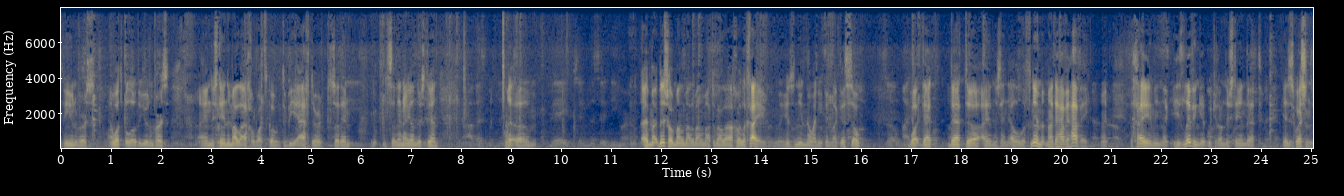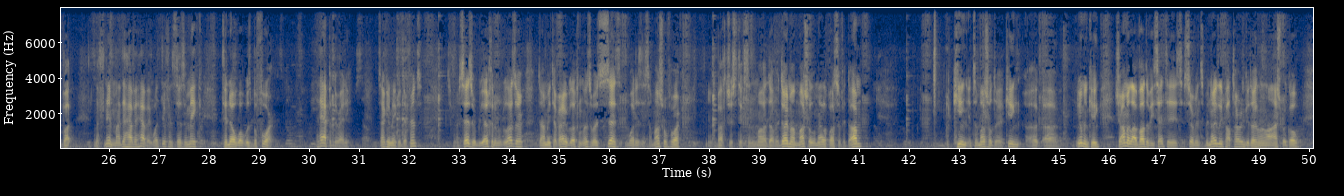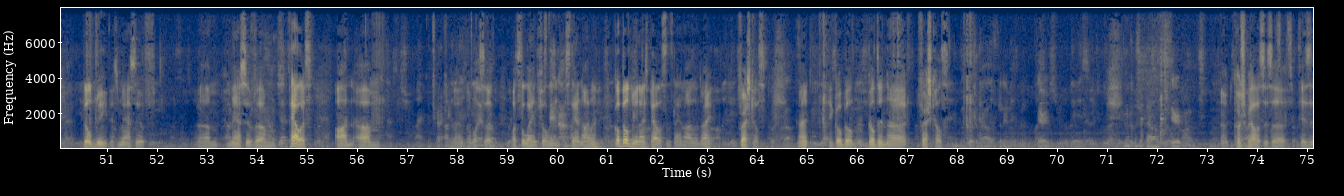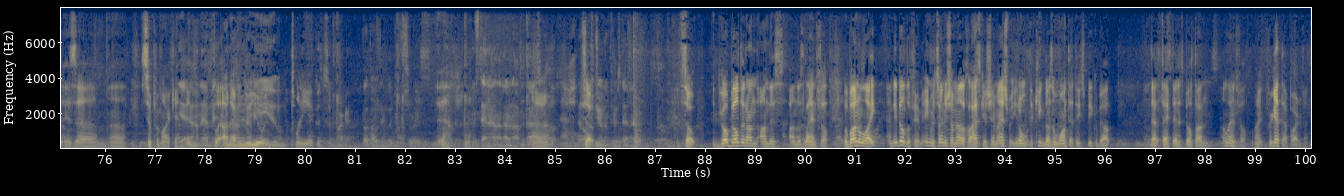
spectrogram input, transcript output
the universe, and what's below the universe. I understand the malach or what's going to be after. So then, so then I understand. Uh, um, he doesn't to know anything like this. So, what that that uh, I understand. El lefnim have have right? I mean, like he's living it. We could understand that he has questions, but lefnim have have What difference does it make to know what was before? It happened already. It's not going to make a difference. It says Rabbi Yochanan Rabbi Lazar, Dami Tavari Rabbi Yochanan It says, what is this a mashal for? Bach just sticks in the Maladavar Doima, mashal Adam king, it's a marshal to a king, a uh, uh, human king. Shamar Lavadav, he said to his servants, Benoili Paltarin Gedolan Ashba, go build me this massive, um, massive um, palace on um, uh, what's the what's the landfill in Staten Island? Go build me a nice palace in Staten Island, right? Fresh kills. right? And go build build in uh, fresh kills. Kosher Palace, the name of it. There's Kosher Palace. Uh, is a is is um, a supermarket Yeah, in, on Avenue- Fla- on Avenue U in twenty eight. Good supermarket. Thought that was the name of the pizza store. Yeah. In Staten Island? I don't know. I've- I don't know. I've So- driven through Staten Island. So go build it on, on this on this landfill. Ubanulai, and they build it for him. Ein lahaskir shem eshba. You don't. The king doesn't want that they speak about that fact that it's built on a landfill. Right? Forget that part of it.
